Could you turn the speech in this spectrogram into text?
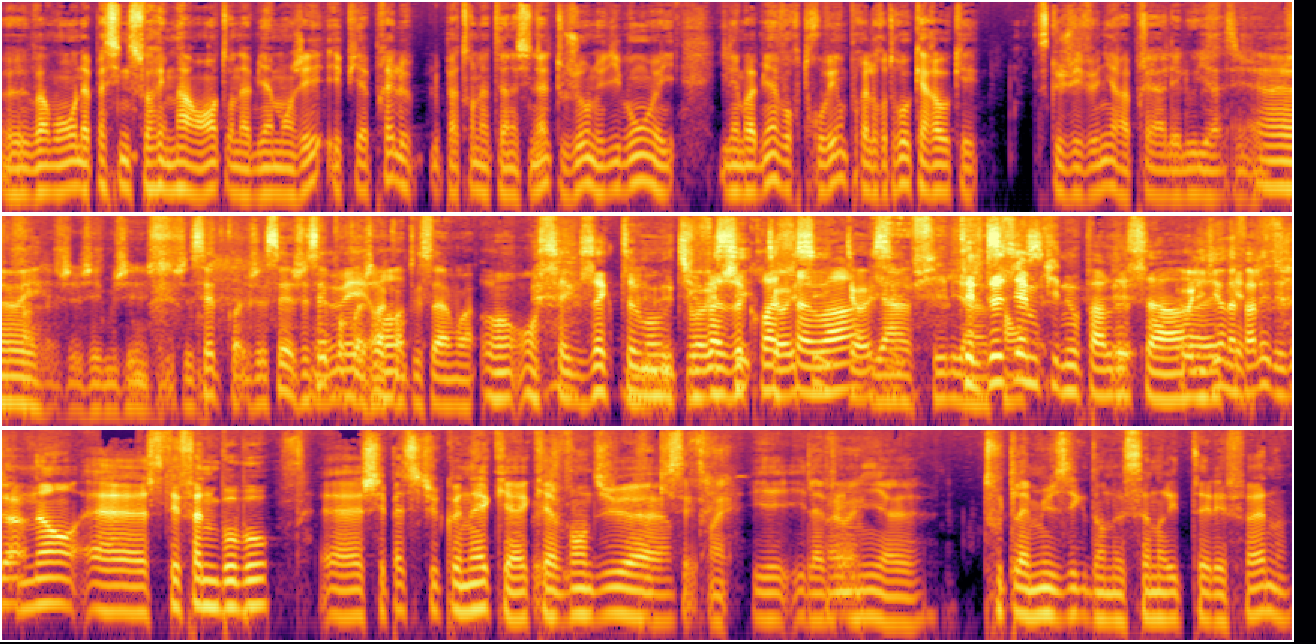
euh, on a passé une soirée marrante. On a bien mangé. Et puis après, le, le patron de l'international toujours nous dit bon, il, il aimerait bien vous retrouver. On pourrait le retrouver au karaoké. Parce que je vais venir après, alléluia. Euh, enfin, Je sais de quoi, je sais, je sais Mais pourquoi je on- raconte tout ça, moi. On, on sait exactement où tu vas, aussi, je crois toi aussi, savoir. Il y a un fil. il y a C'est le deuxième sens. qui nous parle de ça. hein, Olivier, on a parlé déjà. Non, euh, Stéphane Bobo. Euh, je sais pas si tu connais, qui a, qui a Je- vendu. euh, Qui c'est Ouais. il, il avait Ah ouais. mis euh, toute la musique dans nos sonneries de téléphone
